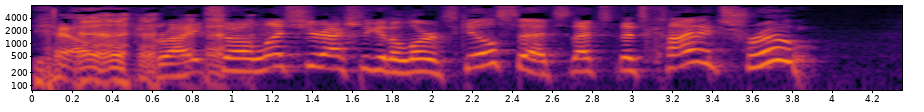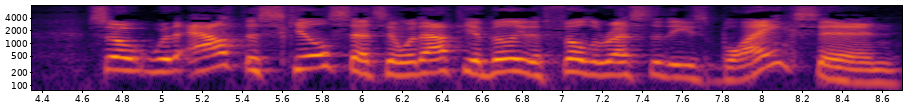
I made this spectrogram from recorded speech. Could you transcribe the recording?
Yeah, right. So unless you're actually going to learn skill sets, that's that's kind of true. So without the skill sets and without the ability to fill the rest of these blanks in,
